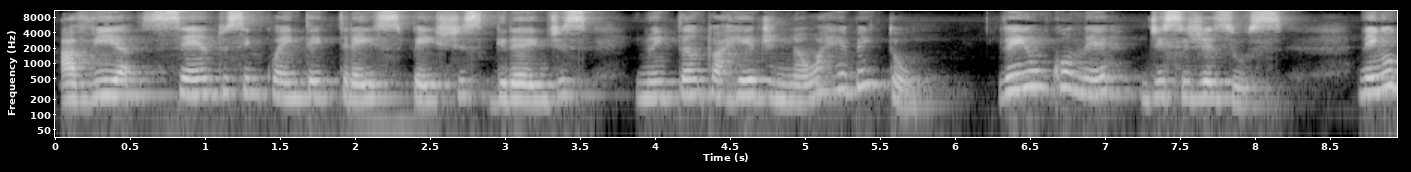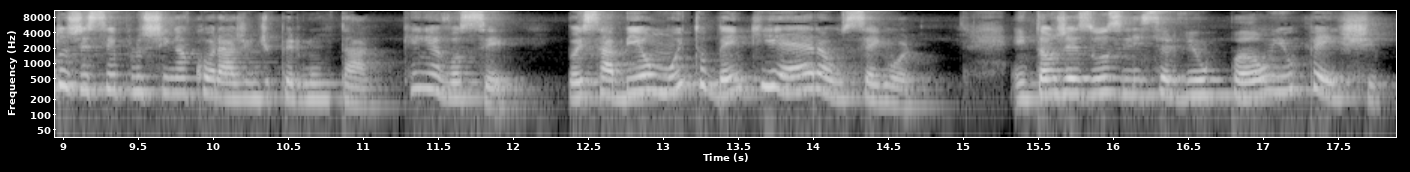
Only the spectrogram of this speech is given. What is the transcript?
Havia 153 peixes grandes, no entanto, a rede não arrebentou. Venham comer, disse Jesus. Nenhum dos discípulos tinha coragem de perguntar: Quem é você? Pois sabiam muito bem que era o Senhor. Então Jesus lhe serviu o pão e o peixe.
